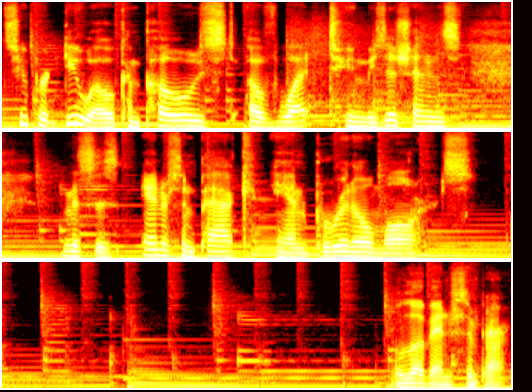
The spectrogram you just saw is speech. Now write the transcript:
super duo composed of what two musicians? Mrs. Anderson Paak and Bruno Mars. I love Anderson Paak.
